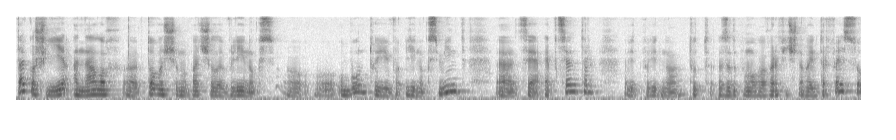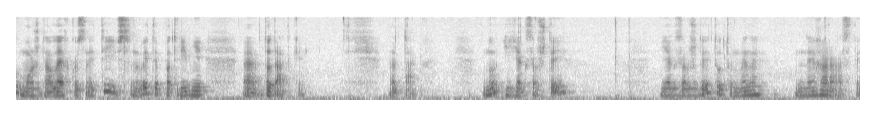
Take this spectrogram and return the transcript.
Також є аналог е, того, що ми бачили в Linux о, Ubuntu і в Linux Mint. Е, Це App Center. Відповідно, тут за допомогою графічного інтерфейсу можна легко знайти і встановити потрібні е, додатки. Е, Так. Ну і як завжди, як завжди, тут у мене не гаразди.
